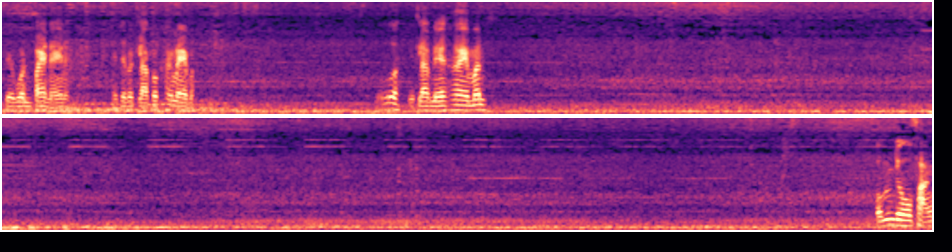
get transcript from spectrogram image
เดี๋ยววนไปไหนนะเดี๋ยวจะไปกลับรถข้างในปะโอ้ยกลับเนื้อให้มันผมอยู่ฝั่ง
